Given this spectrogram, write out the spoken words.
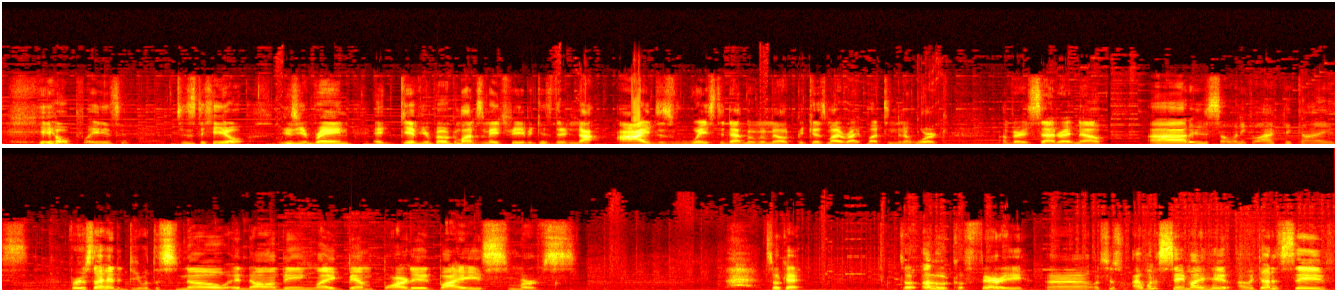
Heal, please. Just heal use your brain and give your Pokemon some HP because they're not. I just wasted that Moo Milk because my right button didn't work. I'm very sad right now. Ah, there's so many Galactic guys. First I had to deal with the snow, and now I'm being like bombarded by Smurfs. It's okay. So, oh, Clefairy. Uh, let's just. I want to save my hail. I gotta save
